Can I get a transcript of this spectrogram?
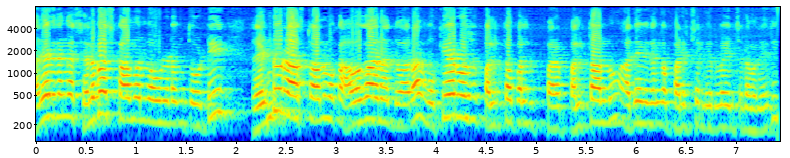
అదేవిధంగా సిలబస్ కామన్గా ఉండడంతో రెండు రాష్ట్రాలు ఒక అవగాహన ద్వారా ఒకే రోజు ఫలిత ఫలితాలను అదేవిధంగా పరీక్షలు నిర్వహించడం అనేది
